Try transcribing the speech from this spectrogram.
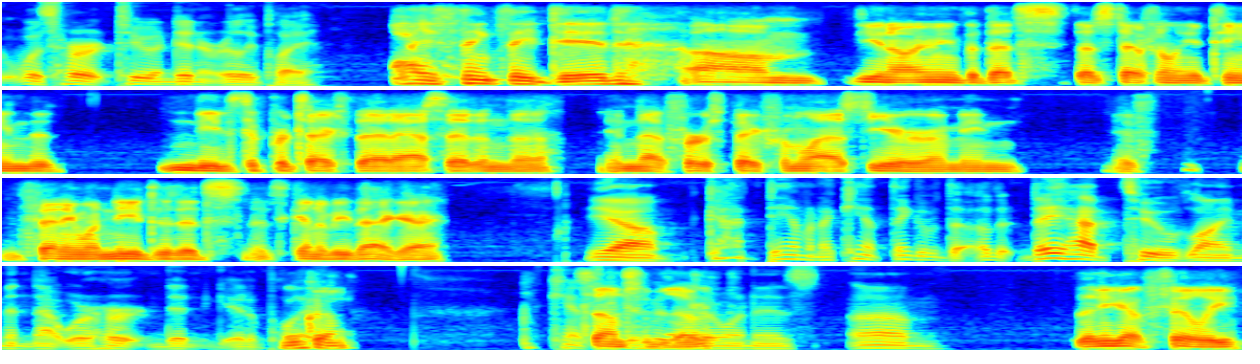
was hurt too and didn't really play. I think they did. Um, you know, I mean, but that's that's definitely a team that needs to protect that asset in the in that first pick from last year. I mean, if if anyone needs it, it's it's going to be that guy. Yeah. God damn it, I can't think of the other. They have two linemen that were hurt and didn't get a play. Okay. Can't Sounds think of who the other one is. Um, Then you got Philly.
